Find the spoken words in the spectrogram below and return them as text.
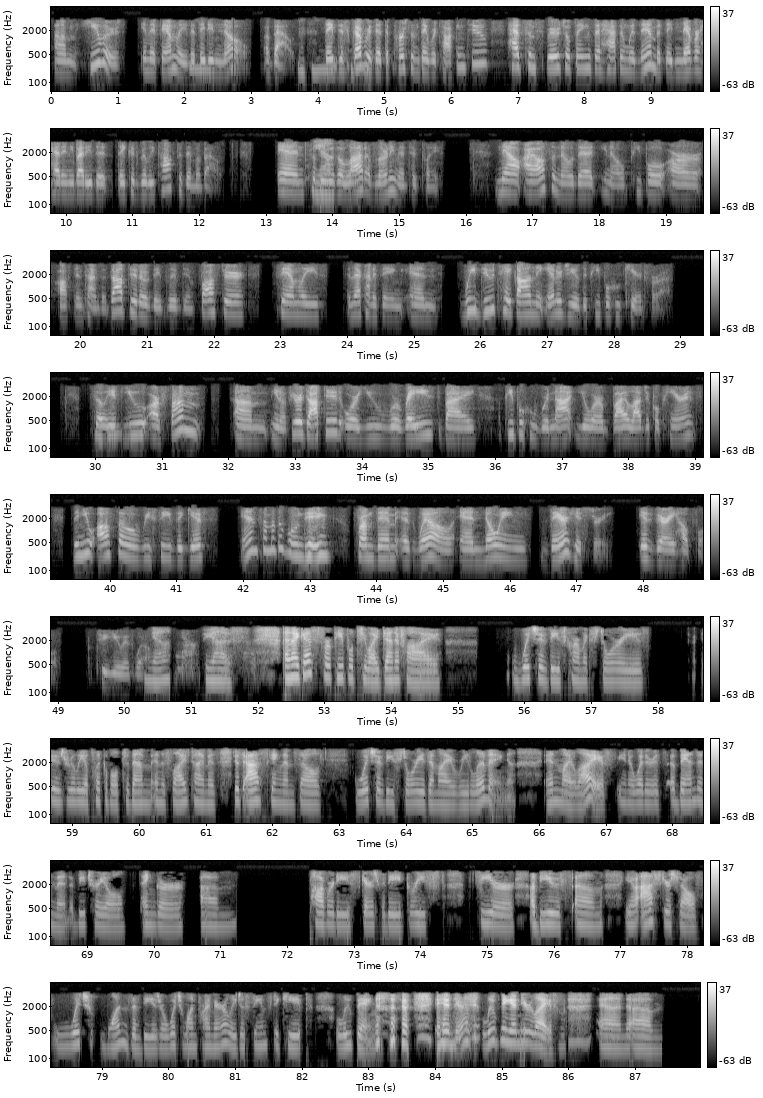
um, healers in their family that mm-hmm. they didn't know about. Mm-hmm. They've discovered that the person they were talking to had some spiritual things that happened with them, but they'd never had anybody that they could really talk to them about. And so yeah. there was a lot of learning that took place. Now, I also know that, you know, people are oftentimes adopted or they've lived in foster families and that kind of thing. And we do take on the energy of the people who cared for us. So mm-hmm. if you are from, um, you know, if you're adopted or you were raised by people who were not your biological parents, then you also receive the gifts and some of the wounding from them as well. And knowing their history is very helpful to you as well. Yeah. Yes. And I guess for people to identify which of these karmic stories is really applicable to them in this lifetime is just asking themselves which of these stories am I reliving in my life? You know, whether it's abandonment, betrayal, anger, um, poverty, scarcity, grief, fear, abuse, um, you know, ask yourself which ones of these or which one primarily just seems to keep looping and yeah. looping in your life. And um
